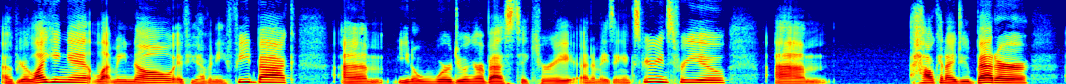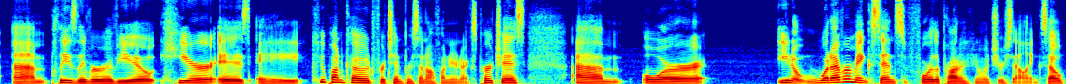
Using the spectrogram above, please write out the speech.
I hope you're liking it. Let me know if you have any feedback. Um, you know, we're doing our best to curate an amazing experience for you. Um, how can I do better? Um, please leave a review. Here is a coupon code for 10% off on your next purchase. Um, or, you know, whatever makes sense for the product in which you're selling. So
